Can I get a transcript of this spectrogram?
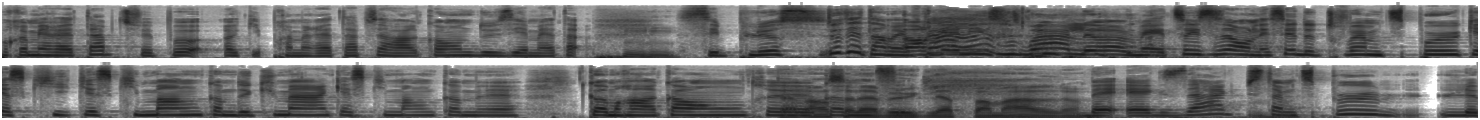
première étape, tu fais pas OK, première étape, c'est rencontre, deuxième étape. c'est plus Tout est en même temps. Organise-toi là, mais tu sais ça, on essaie de trouver un petit peu qu'est-ce qui qu'est-ce qui manque comme document, qu'est-ce qui manque comme euh, comme rencontre, euh, T'avances à comme l'aveuglette pas mal, là. ben exact, puis c'est un petit peu le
